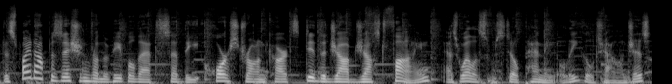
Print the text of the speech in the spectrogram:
Despite opposition from the people that said the horse drawn carts did the job just fine, as well as some still pending legal challenges,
